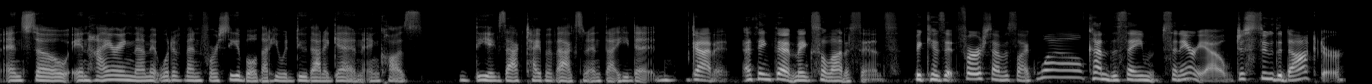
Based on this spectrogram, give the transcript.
and so in hiring them it would have been foreseeable that he would do that again and cause the exact type of accident that he did Got it. I think that makes a lot of sense because at first I was like, well, kind of the same scenario. Just sue the doctor.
